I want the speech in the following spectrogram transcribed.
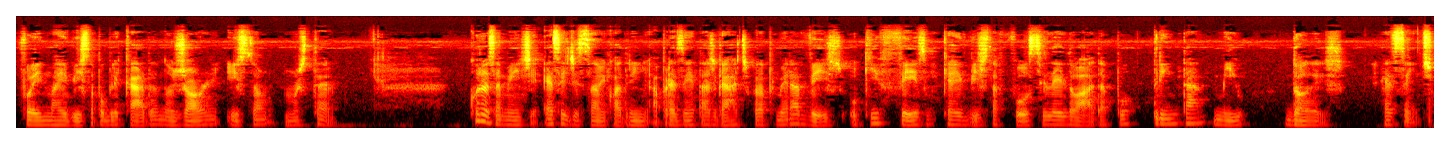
foi numa revista publicada no Journal Eastern Master. Curiosamente, essa edição em quadrinho apresenta Asgard pela primeira vez, o que fez com que a revista fosse leiloada por 30 mil dólares recente.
